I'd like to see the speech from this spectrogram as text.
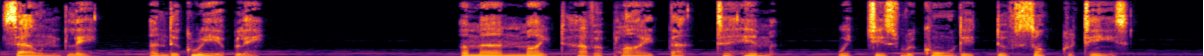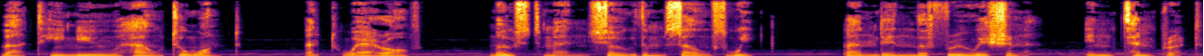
soundly, and agreeably. A man might have applied that to him which is recorded of Socrates, that he knew how to want, and whereof most men show themselves weak, and in the fruition intemperate,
